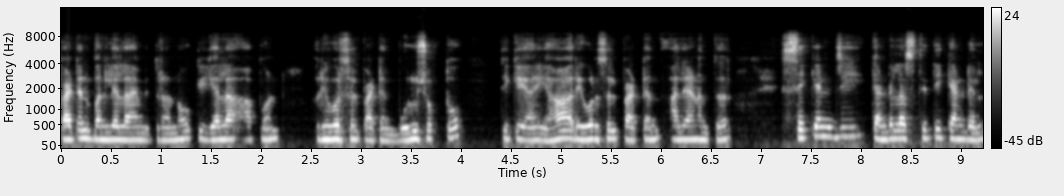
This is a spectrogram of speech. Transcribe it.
पॅटर्न बनलेला आहे मित्रांनो की याला आपण रिव्हर्सल पॅटर्न बोलू शकतो. ठीक आहे आणि हा रिव्हर्सल पॅटर्न आल्यानंतर सेकंड जी कॅन्डल असते ती कॅन्डल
